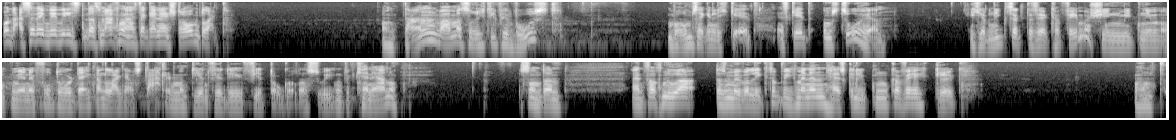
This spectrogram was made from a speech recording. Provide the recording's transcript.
Und außerdem, wie willst du das machen? Hast ja keinen Strom dort. Und dann war mir so richtig bewusst, worum es eigentlich geht. Es geht ums Zuhören. Ich habe nie gesagt, dass ich eine Kaffeemaschine mitnehme und mir eine Photovoltaikanlage aufs Dach montieren für die vier Tage oder so, irgendwie, keine Ahnung. Sondern einfach nur, dass ich mir überlegt habe, wie ich meinen heißgeliebten Kaffee kriege. Und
